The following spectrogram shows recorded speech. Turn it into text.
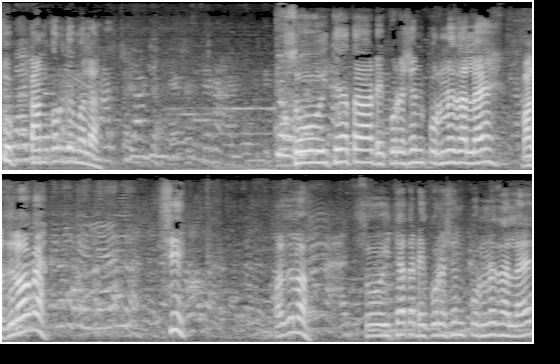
चुप काम करू दे मला. सो इथे आता डेकोरेशन पूर्ण झालंय. बाजूला हो का शी बाजूला. सो इथे आता डेकोरेशन पूर्ण झालंय.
